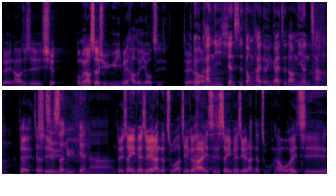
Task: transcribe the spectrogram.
对，然后就是需我们要摄取鱼里面好的油脂，对，然后有看你现实动态的，应该知道你很长，对就吃吃鱼，生鱼片啊，对，生鱼片是因为懒得煮啊。杰克他也是生鱼片是因为懒得煮。那我会吃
